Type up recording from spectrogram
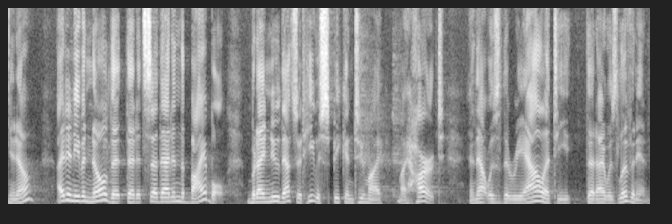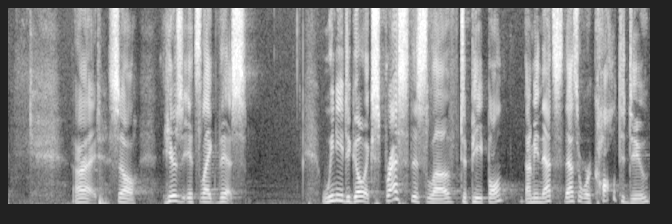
You know? I didn't even know that, that it said that in the Bible, but I knew that's what he was speaking to my, my heart, and that was the reality that I was living in. All right, so here's it's like this. We need to go express this love to people I mean, that's, that's what we're called to do.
